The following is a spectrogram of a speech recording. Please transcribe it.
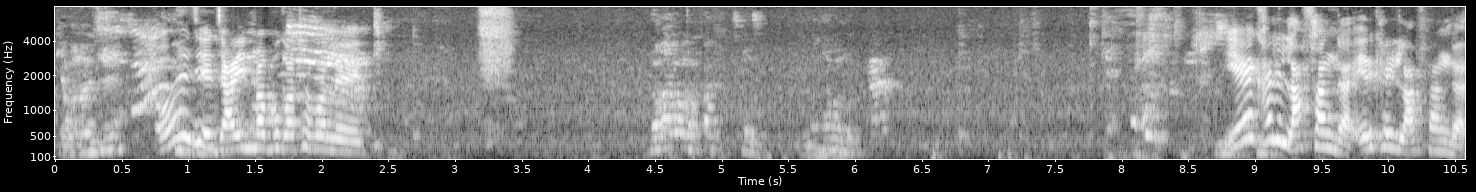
কেমন হয়েছে? ওই যে জারিন বাবু বলে। বলো, কথা বলো। এ খালি লাফাঙ্গা, এর খালি লাফাঙ্গা।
